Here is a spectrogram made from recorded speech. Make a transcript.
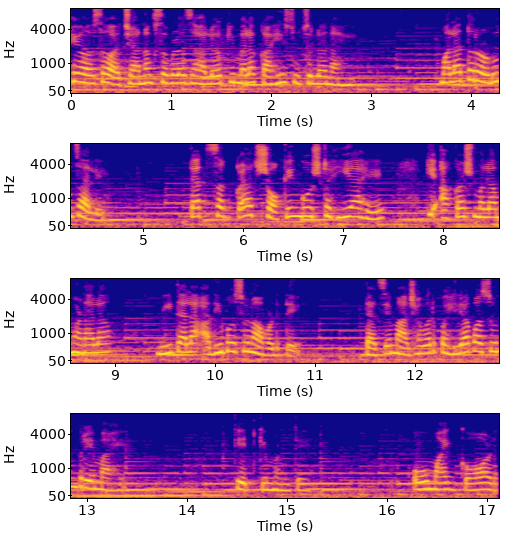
हे असं अचानक सगळं झालं की मला काही सुचलं नाही. मला तर रडूच आले. त्यात सगळ्यात शॉकिंग गोष्ट ही आहे की आकाश मला म्हणाला मी त्याला आधीपासून आवडते. त्याचे माझ्यावर पहिल्यापासून प्रेम आहे. केतकी म्हणते ओ माय गॉड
